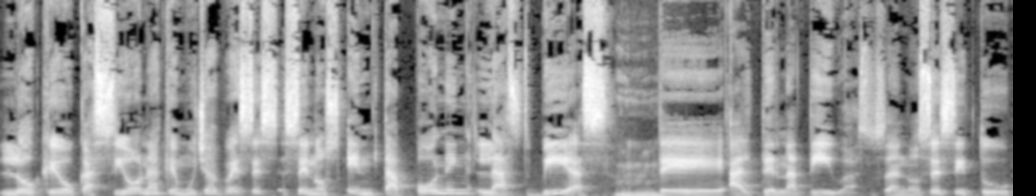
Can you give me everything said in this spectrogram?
lo que ocasiona que muchas veces se nos entaponen las vías de alternativas. O sea, no sé si tú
